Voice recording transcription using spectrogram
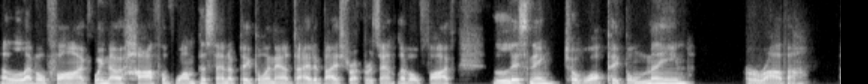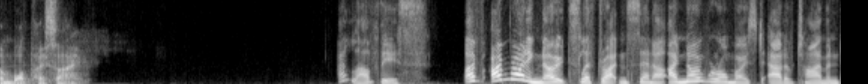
A level five, we know half of 1% of people in our database represent level five, listening to what people mean rather than what they say. I love this. I am writing notes left, right, and centre. I know we're almost out of time, and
